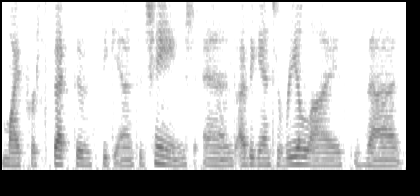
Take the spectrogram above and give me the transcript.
My perspectives began to change, and I began to realize that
